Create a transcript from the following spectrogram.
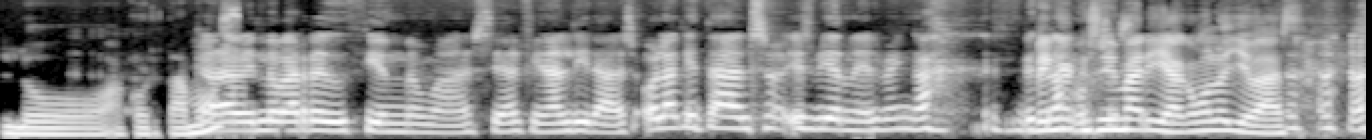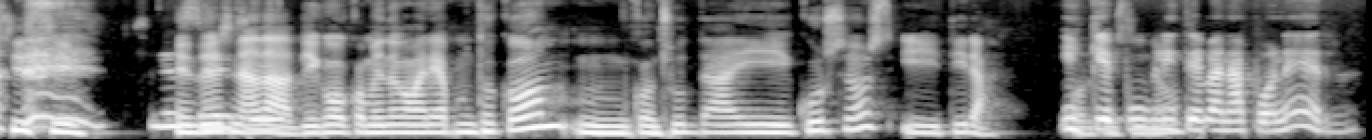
lo acortamos. Cada vez lo vas reduciendo más. ¿eh? Al final dirás, hola, ¿qué tal? Es viernes, venga. Venga, que empezamos". soy María, ¿cómo lo llevas? Sí, sí. Sí, Entonces, sí, nada, sí. digo comiendocomaria.com, mm, consulta y cursos y tira. ¿Y qué si no- publi te van a poner?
